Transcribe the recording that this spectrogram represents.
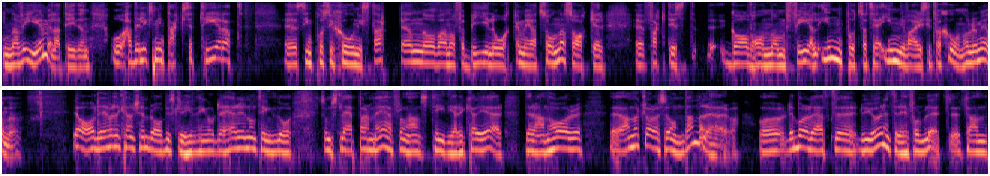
vinna VM hela tiden och hade liksom inte accepterat eh, sin position i starten och vad han har för bil att åka med. Att sådana saker eh, faktiskt eh, gav honom fel input så att säga in i varje situation. Håller du med om det? Ja, det är väl kanske en bra beskrivning och det här är någonting då som släpar med från hans tidigare karriär där han har, eh, han har klarat sig undan med det här. Va? Och det är bara det att eh, du gör inte det i Formel 1 utan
